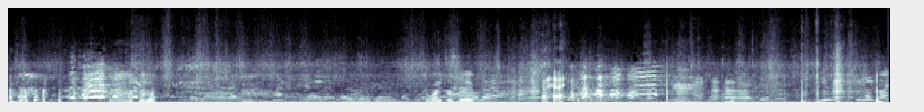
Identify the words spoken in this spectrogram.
Want to sleep.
